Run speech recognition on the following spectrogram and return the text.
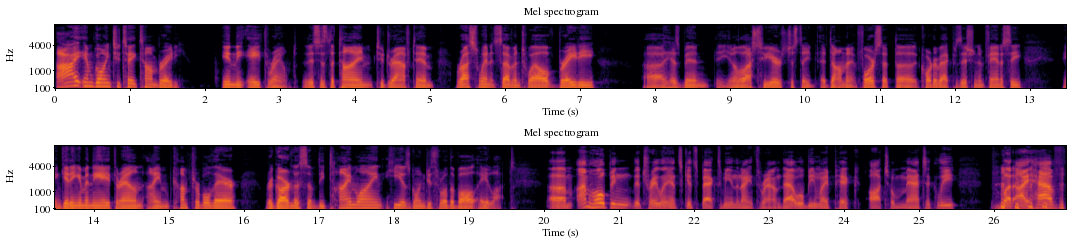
I am going to take Tom Brady in the eighth round. This is the time to draft him. Russ went at seven twelve. Brady uh, has been, you know, the last two years just a, a dominant force at the quarterback position in fantasy. And getting him in the eighth round, I am comfortable there. Regardless of the timeline, he is going to throw the ball a lot. Um, I'm hoping that Trey Lance gets back to me in the ninth round. That will be my pick automatically, but I have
